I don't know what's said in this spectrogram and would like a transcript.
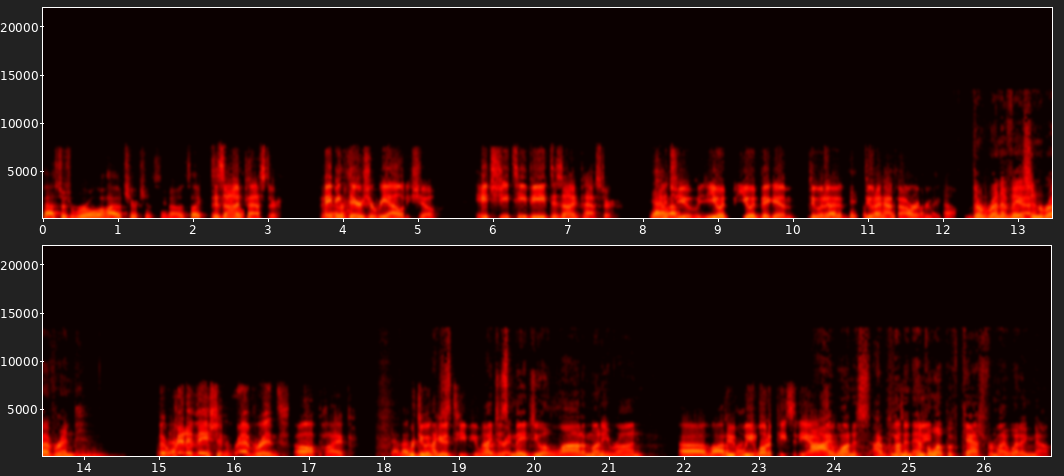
pastors rural Ohio churches. You know, it's like Design it's, pastor. Maybe Yeah. there's your reality show. HGTV design pastor. Yeah, and it's I'm you. You and you and Big M doing a to doing a half hour every right week. now. The Trying to Renovation Reverend. The renovation reverend. Oh, pipe. Yeah, that's We're doing I good just- TV work. I just right made you a lot of money, Ron. uh, a lot now. of dude. money. We want a piece of the action. I want to. I Please, want an please. envelope of cash for my wedding now.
